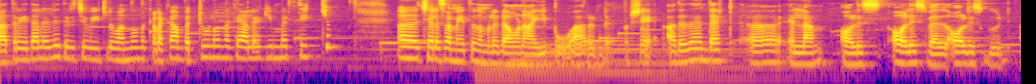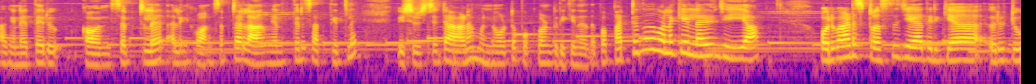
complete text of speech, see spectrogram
യാത്ര ചെയ്താലല്ലേ തിരിച്ച് വീട്ടിൽ വന്നൊന്ന് കിടക്കാൻ പറ്റുള്ളൂ എന്നൊക്കെ ആലോചിക്കുമ്പോഴത്തേക്കും ചില സമയത്ത് നമ്മൾ ഡൗൺ ആയി പോവാറുണ്ട്. പക്ഷേ അതർ ദാൻ ദാറ്റ് എല്ലാം all is all is well all is good അങ്ങനത്തെ ഒരു കോൺസെപ്റ്റിൽ അല്ലെങ്കിൽ കോൺസെപ്റ്റ് അല്ല അങ്ങനത്തെ ഒരു സത്യത്തിൽ വിശ്വസിച്ചിട്ടാണ് മുന്നോട്ട് പൊയ്ക്കൊണ്ടിരിക്കുന്നത്. അപ്പോൾ പറ്റുന്നത് പോലെയൊക്കെ എല്ലാവരും ചെയ്യുക ഒരുപാട് സ്ട്രെസ്സ് ചെയ്യാതിരിക്കുക. ഒരു ടു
